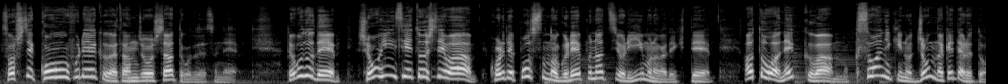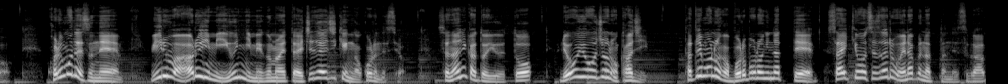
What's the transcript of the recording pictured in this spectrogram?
そしてコーンフレークが誕生したってことですね。ということで、商品性としては、これでポストのグレープナッツよりいいものができて、あとはネックはクソ兄貴のジョンだけであると。これもですね、ウィルはある意味運に恵まれた一大事件が起こるんですよ。それ何かというと、療養所の火事。建物がボロボロになって再建をせざるを得なくなったんですが、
